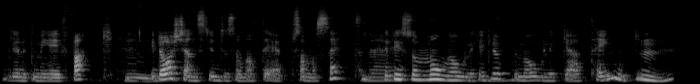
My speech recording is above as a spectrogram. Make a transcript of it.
blir lite mer i fack. Mm. Idag känns det ju inte som att det är på samma sätt. Nej. Det finns så många olika grupper med olika tänk. Mm.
